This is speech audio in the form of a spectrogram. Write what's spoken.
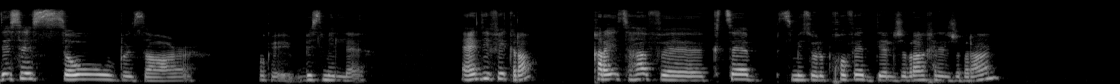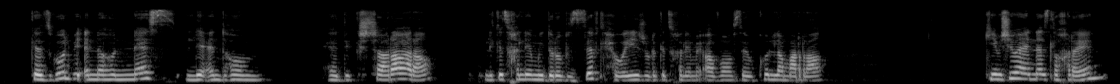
This is so bizarre. okay بسم الله عندي فكرة. قريتها في كتاب سميتو le prophète ديال جبران خليل جبران. كتقول بأنه الناس اللي عندهم هذيك الشرارة اللي كتخليهم يديروا بزاف الحوايج ولا كتخليهم يأفونسيو كل مرة كيمشيو على الناس الأخرين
